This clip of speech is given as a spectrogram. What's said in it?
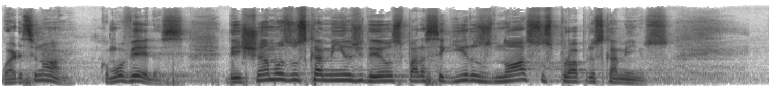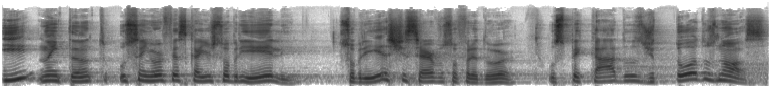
guarda esse nome, como ovelhas, deixamos os caminhos de Deus para seguir os nossos próprios caminhos. E, no entanto, o Senhor fez cair sobre ele, sobre este servo sofredor, os pecados de todos nós.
